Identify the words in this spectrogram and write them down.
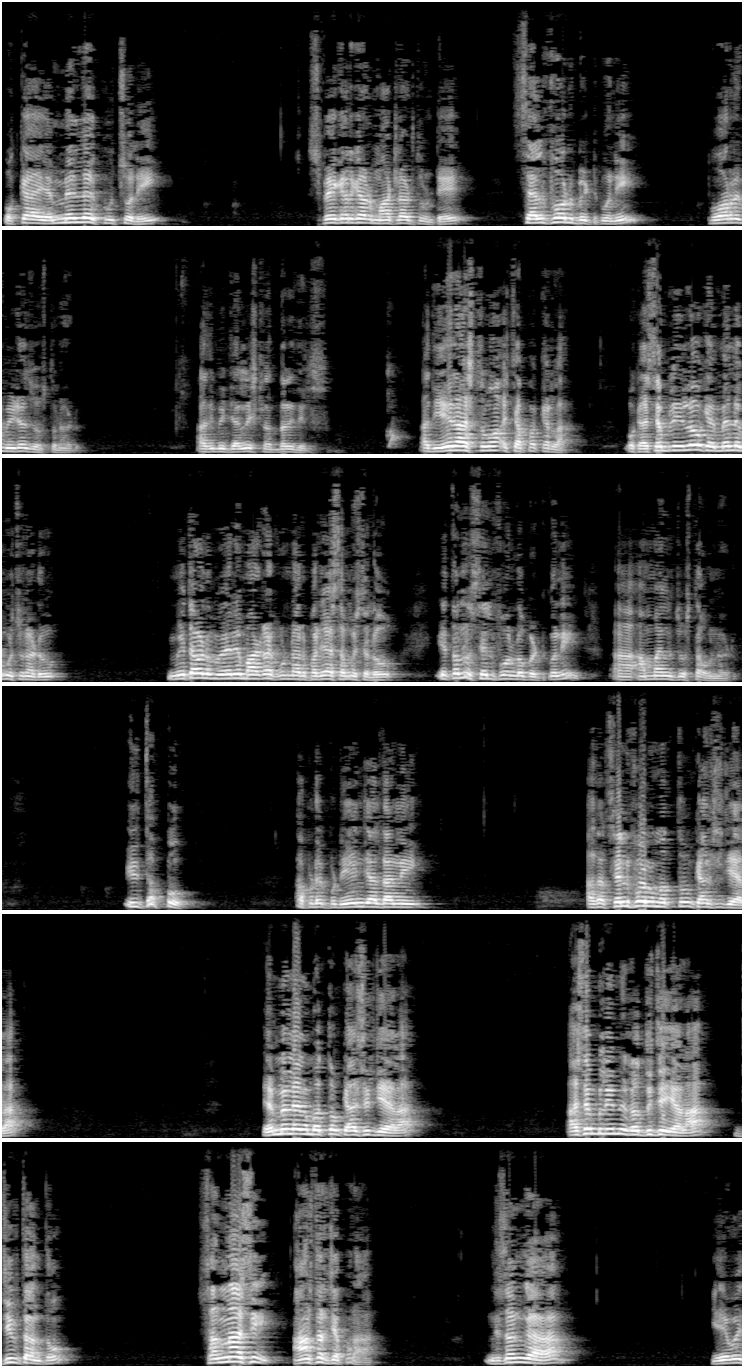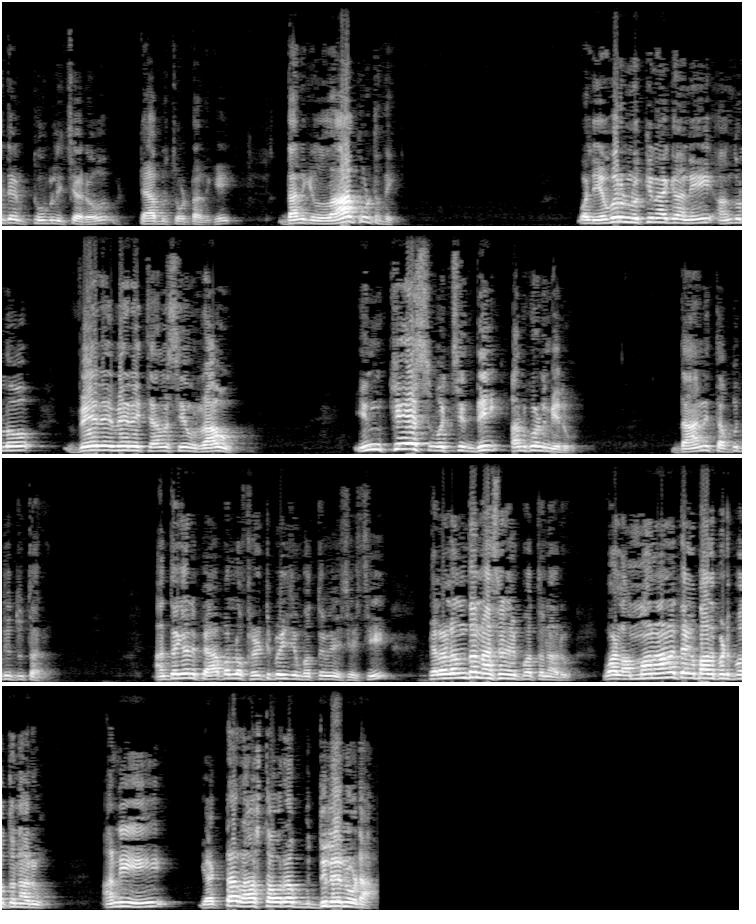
ఒక ఎమ్మెల్యే కూర్చొని స్పీకర్ గారు మాట్లాడుతుంటే సెల్ ఫోన్ పెట్టుకొని పూర్వ వీడియో చూస్తున్నాడు. అది మీ జర్నలిస్టులు అందరికీ తెలుసు. అది ఏ రాష్ట్రమో అది చెప్పక్కర్లా. ఒక అసెంబ్లీలో ఒక ఎమ్మెల్యే కూర్చున్నాడు. మిగతా వాళ్ళు వేరే మాట్లాడుకుంటున్నారు ప్రజా సమస్యలో. ఇతను సెల్ ఫోన్లో పెట్టుకొని అమ్మాయిలను చూస్తూ ఉన్నాడు. ఇది తప్పు. అప్పుడు ఇప్పుడు ఏం చేయాలి దాన్ని? అసలు సెల్ ఫోన్ మొత్తం క్యాన్సిల్ చేయాలా? ఎమ్మెల్యేలు మొత్తం క్యాన్సిల్ చేయాలా? అసెంబ్లీని రద్దు చేయాలా? జీవితాంతం? సన్నాసి ఆన్సర్ చెప్పరా? నిజంగా ఏవైతే ట్యూబులు ఇచ్చారో ట్యాబ్లు చూడటానికి దానికి లాక్ ఉంటుంది. వాళ్ళు ఎవరు నొక్కినా కానీ అందులో వేరే వేరే ఛానల్స్ ఏం రావు. ఇన్ కేస్ వచ్చింది అనుకోండి మీరు. దాన్ని తప్పుదిద్దుతారు. అంతేగాని పేపర్లో ఫ్రంట్ పేజీ మొత్తం వేసేసి పిల్లలంతా నాశనం అయిపోతున్నారు. వాళ్ళ అమ్మా నాన్న తెగ బాధపడిపోతున్నారు. అని ఎట్టా రాస్తావరా బుద్ధి లేనోడా?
